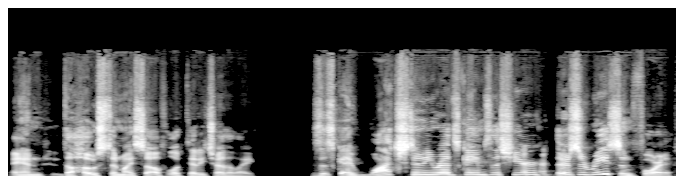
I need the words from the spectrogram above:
And the host and myself looked at each other like, has this guy watched any Reds games this year? There's a reason for it.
